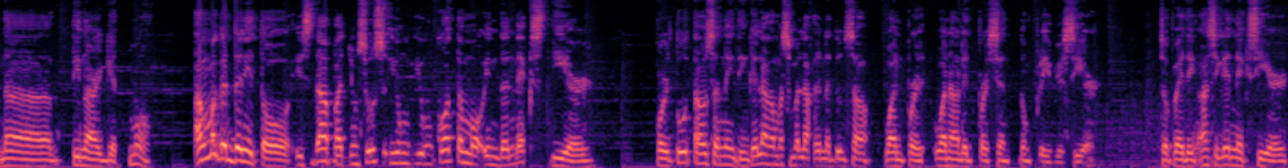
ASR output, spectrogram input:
na tinarget mo. Ang maganda nito is dapat yung sus yung yung quota mo in the next year for 2019 kailangan mas malaki na dun sa 1 per, 100% ng previous year. So pwedeng ah sige next year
